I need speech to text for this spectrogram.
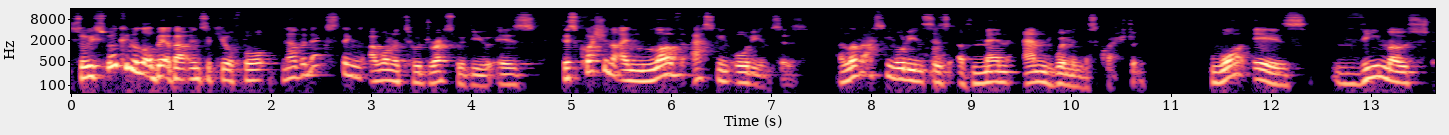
So we've spoken a little bit about insecure thought. Now, the next thing I wanted to address with you is this question that I love asking audiences. I love asking audiences of men and women this question. What is the most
